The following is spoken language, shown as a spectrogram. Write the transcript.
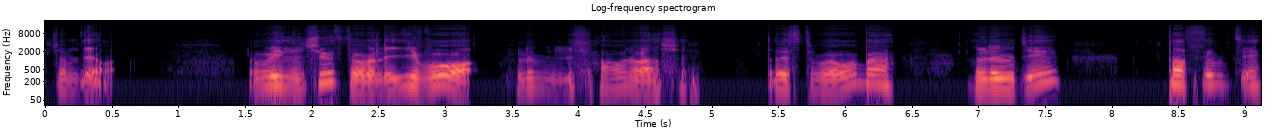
в чем дело? Вы не чувствовали его любви, а он вашей. То есть вы оба люди, по сути,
